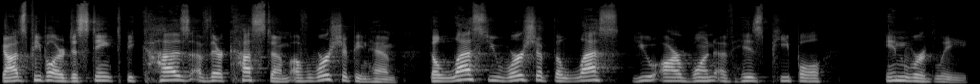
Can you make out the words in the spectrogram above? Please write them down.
God's people are distinct because of their custom of worshiping Him. The less you worship, the less you are one of His people inwardly.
